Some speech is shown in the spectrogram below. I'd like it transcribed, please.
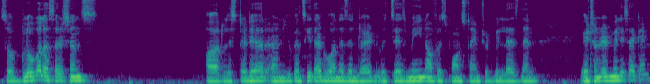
So global assertions are listed here and you can see that one is in red which says mean of response time should be less than 800 millisecond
